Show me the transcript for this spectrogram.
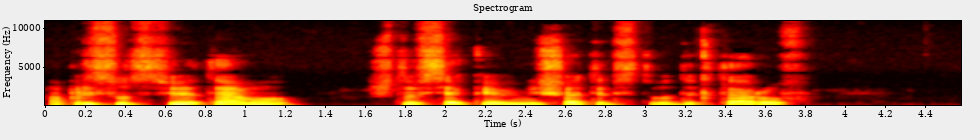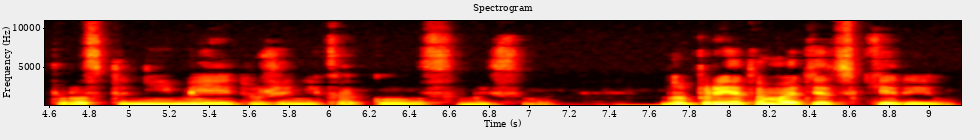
а присутствие того, что всякое вмешательство докторов просто не имеет уже никакого смысла. Но при этом отец Кирилл,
